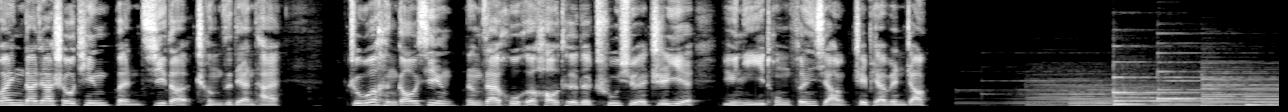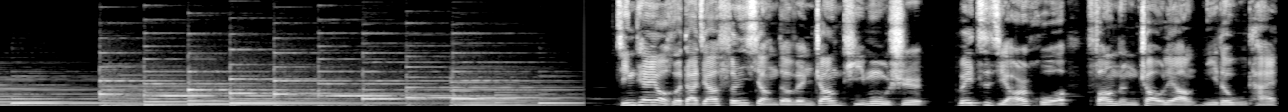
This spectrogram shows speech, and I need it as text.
欢迎大家收听本期的橙子电台。主播很高兴能在呼和浩特的初雪之夜与你一同分享这篇文章。今天要和大家分享的文章题目是“为自己而活，方能照亮你的舞台”。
